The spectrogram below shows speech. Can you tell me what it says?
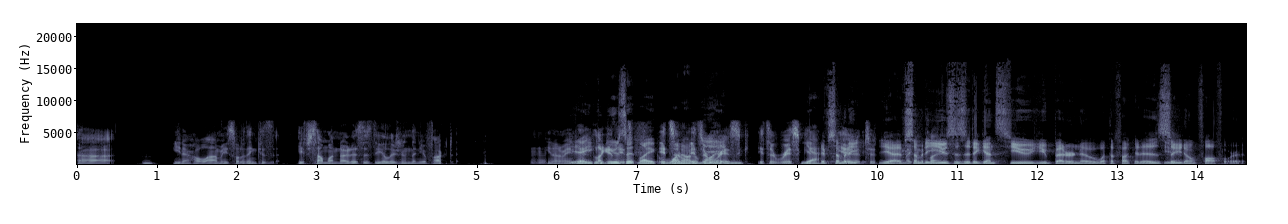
uh, you know, whole armies sort of thing. Because if someone notices the illusion, then you're fucked. Mhm. You know what I mean? Yeah, you like, could use it like one a, on it's a one. risk. It's a risk. Yeah. if somebody yeah, to yeah, if somebody play. uses it against you, you better know what the fuck it is so you don't fall for it.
